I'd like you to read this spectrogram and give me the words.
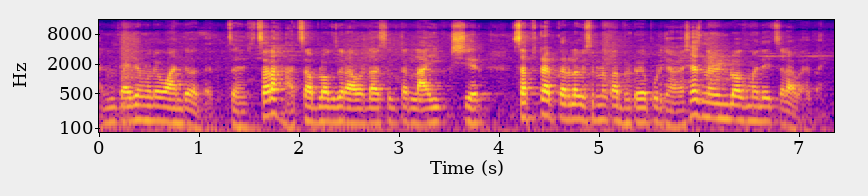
आणि त्याच्यामुळे वांदे होतात. चला आजचा ब्लॉग जर आवडला असेल तर लाईक शेअर सबस्क्राईब करायला विसरू नका. भेटूया पुढच्या अशाच नवीन ब्लॉगमध्ये चला बाय बाय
